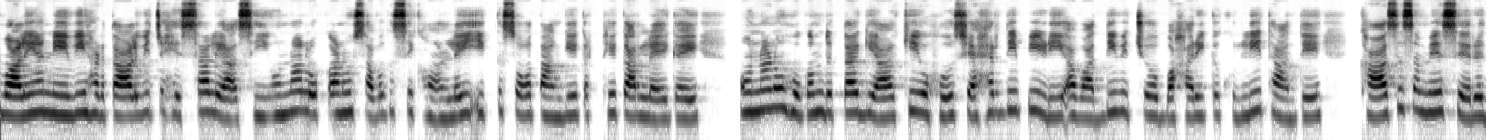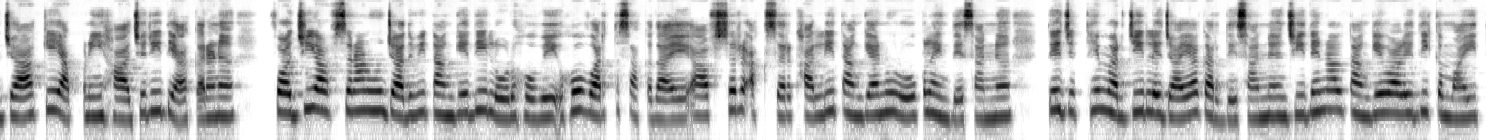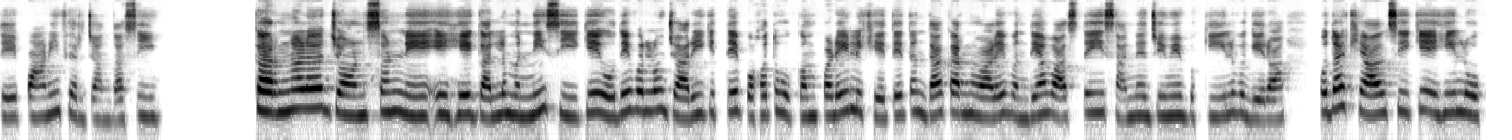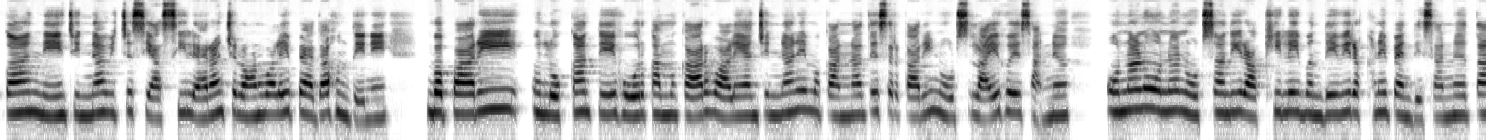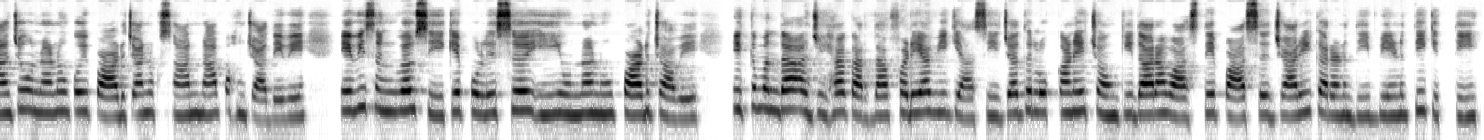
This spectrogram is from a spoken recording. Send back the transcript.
ਵਾਲਿਆਂ ਨੇ ਵੀ ਹੜਤਾਲ ਵਿੱਚ ਹਿੱਸਾ ਲਿਆ ਸੀ। ਉਹਨਾਂ ਲੋਕਾਂ ਨੂੰ ਸਬਕ ਸਿਖਾਉਣ ਲਈ 100 ਤਾਂਗੇ ਇਕੱਠੇ ਕਰ ਲਏ ਗਏ। ਉਹਨਾਂ ਨੂੰ ਹੁਕਮ ਦਿੱਤਾ ਗਿਆ ਕਿ ਉਹ ਸ਼ਹਿਰ ਦੀ ਭੀੜੀ ਆਬਾਦੀ ਵਿੱਚੋਂ ਬਾਹਰ ਇੱਕ ਖੁੱਲੀ ਥਾਂ ਤੇ ਖਾਸ ਸਮੇਂ ਸਿਰ ਜਾ ਕੇ ਆਪਣੀ ਹਾਜ਼ਰੀ ਦਿਆ ਕਰਨ। ਫੌਜੀ ਅਫਸਰਾਂ ਨੂੰ ਜਦ ਵੀ ਤਾਂਗੇ ਦੀ ਲੋੜ ਹੋਵੇ, ਉਹ ਵਰਤ ਸਕਦਾ ਏ। ਅਫਸਰ ਅਕਸਰ ਖਾਲੀ ਤਾਂਗਿਆਂ ਨੂੰ ਰੋਕ ਲੈਂਦੇ ਸਨ ਤੇ ਜਿੱਥੇ ਮਰਜ਼ੀ ਲਿਜਾਇਆ ਕਰਦੇ ਸਨ, ਜਿਹਦੇ ਨਾਲ ਤਾਂਗੇ ਵਾਲੇ ਦੀ ਕਮਾਈ ਤੇ ਪਾਣੀ ਫਿਰ ਜਾਂਦਾ ਸੀ। ਕਰਨਲ ਜੌਨਸਨ ਨੇ ਇਹ ਗੱਲ ਮੰਨੀ ਸੀ ਕਿ ਉਹਦੇ ਵੱਲੋਂ ਜਾਰੀ ਕੀਤੇ ਬਹੁਤ ਹੁਕਮ ਪੜ੍ਹੇ ਲਿਖੇ ਤੇ ਧੰਦਾ ਕਰਨ ਵਾਲੇ ਬੰਦਿਆਂ ਵਾਸਤੇ ਹੀ ਸਨ, ਜਿਵੇਂ ਵਕੀਲ ਵਗੈਰਾ ਉਹਦਾ ਖਿਆਲ ਸੀ ਕਿ ਇਹੀ ਲੋਕਾਂ ਨੇ ਜਿਨ੍ਹਾਂ ਵਿੱਚ ਸਿਆਸੀ ਲਹਿਰਾਂ ਚਲਾਉਣ ਵਾਲੇ ਪੈਦਾ ਹੁੰਦੇ ਨੇ, ਵਪਾਰੀ ਲੋਕਾਂ ਤੇ ਹੋਰ ਕੰਮਕਾਰ ਵਾਲਿਆਂ ਜਿਨ੍ਹਾਂ ਨੇ ਮਕਾਨਾਂ ਤੇ ਸਰਕਾਰੀ ਨੋਟਸ ਲਾਏ ਹੋਏ ਸਨ, ਉਹਨਾਂ ਨੂੰ ਉਹਨਾਂ ਨੋਟਸਾਂ ਦੀ ਰਾਖੀ ਲਈ ਬੰਦੇ ਵੀ ਰੱਖਣੇ ਪੈਂਦੇ ਸਨ ਤਾਂ ਜੋ ਉਹਨਾਂ ਨੂੰ ਕੋਈ ਪਾੜ ਜਾਂ ਨੁਕਸਾਨ ਨਾ ਪਹੁੰਚਾ ਦੇਵੇ। ਇਹ ਵੀ ਸੰਭਵ ਸੀ ਕਿ ਪੁਲਿਸ ਹੀ ਉਹਨਾਂ ਨੂੰ ਪਾੜ ਜਾਵੇ। ਇੱਕ ਬੰਦਾ ਅਜਿਹਾ ਕਰਦਾ ਫੜਿਆ ਵੀ ਗਿਆ ਸੀ। ਜਦ ਲੋਕਾਂ ਨੇ ਚੌਂਕੀਦਾਰਾਂ ਵਾਸਤੇ ਪਾਸ ਜਾਰੀ ਕਰਨ ਦੀ ਬੇਨਤੀ ਕੀਤੀ,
